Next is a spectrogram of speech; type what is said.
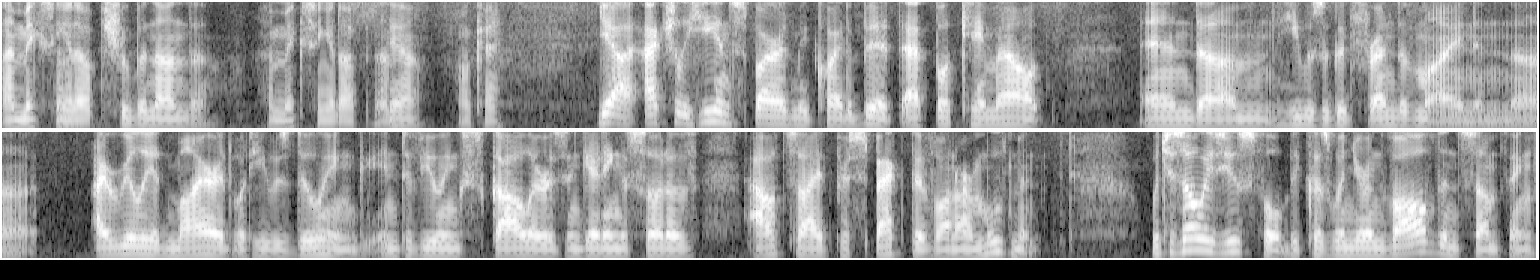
I'm mixing it up. Shubhananda. I'm mixing it up then. Yeah. Okay. Yeah, actually, he inspired me quite a bit. That book came out, and um, he was a good friend of mine, and uh, I really admired what he was doing, interviewing scholars and getting a sort of outside perspective on our movement, which is always useful because when you're involved in something,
